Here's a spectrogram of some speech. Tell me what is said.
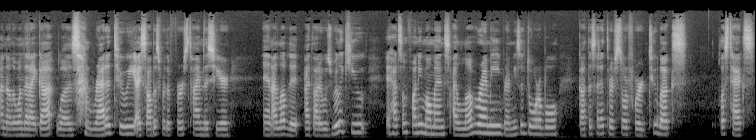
Another one that I got was Ratatouille. I saw this for the first time this year and I loved it. I thought it was really cute. It had some funny moments. I love Remy. Remy's adorable. Got this at a thrift store for two bucks plus tax.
